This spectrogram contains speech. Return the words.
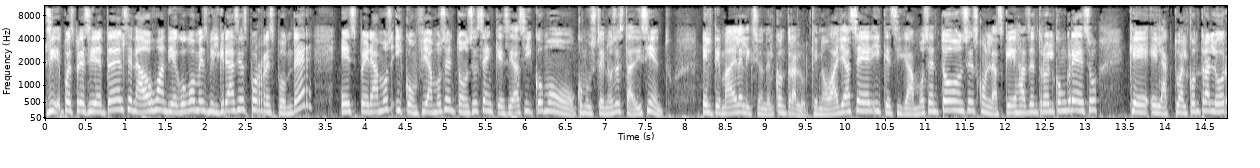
Sí, pues presidente del Senado, Juan Diego Gómez, mil gracias por responder. Esperamos y confiamos entonces en que sea así como, como usted nos está diciendo, el tema de la elección del Contralor, que no vaya a ser y que sigamos entonces con las quejas dentro del Congreso, que el actual Contralor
